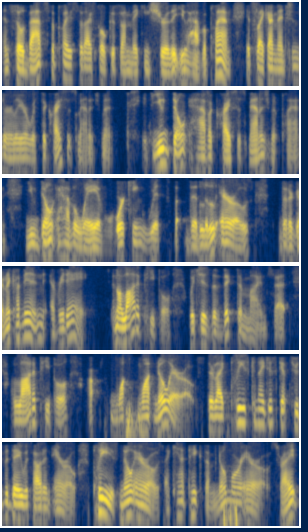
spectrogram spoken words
and so that's the place that I focus on making sure that you have a plan. It's like I mentioned earlier with the crisis management. If you don't have a crisis management plan, you don't have a way of working with the, little arrows that are going to come in every day. And a lot of people, which is the victim mindset, a lot of people are, want, want no arrows. They're like, please, can I just get through the day without an arrow? Please, no arrows. I can't take them. No more arrows, right?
